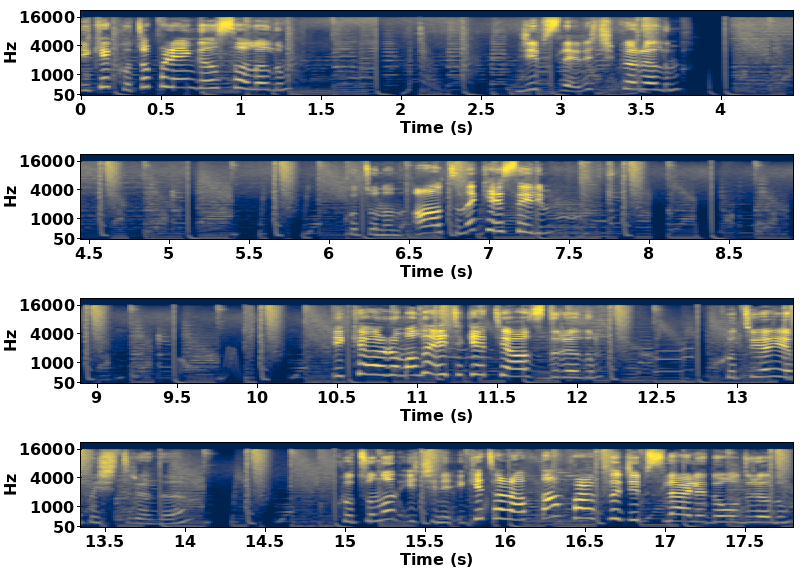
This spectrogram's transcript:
İki kutu Pringles alalım. Cipsleri çıkaralım. Kutunun altını keselim. İki aromalı etiket yazdıralım. Kutuya yapıştıralım. Kutunun içini iki taraftan farklı cipslerle dolduralım.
